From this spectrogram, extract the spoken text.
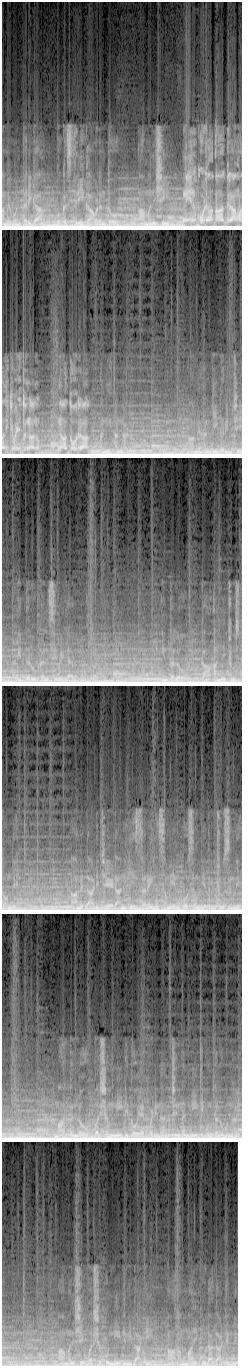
ఆమె ఒంటరిగా ఒక స్త్రీ కావడంతో ఆ మనిషి నేను కూడా ఆ గ్రామానికి వెళ్తున్నాను. నాతో రా. అని అన్నాడు. ఆమె అంగీకరించి ఇద్దరూ కలిసి వెళ్ళారు. ఇంతలో కా అన్ని చూస్తోంది. ఆమె దాడి చేయడానికి సరైన సమయం కోసం ఎదురుచూసింది. మార్గంలో వర్షం నీటితో ఏర్పడిన చిన్న నీటి గుంతలు ఉన్నాయి. ఆ మనిషి వర్షపు నీటిని దాటి ఆ అమ్మాయి కూడా దాటింది.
